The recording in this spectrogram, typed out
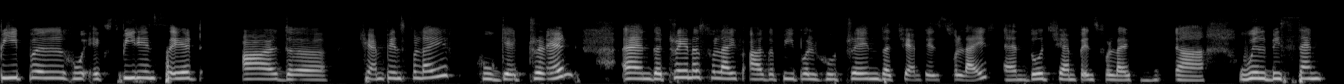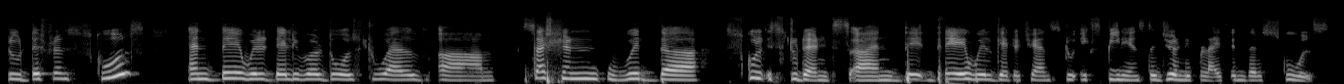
people who experience it are the champions for life who get trained and the trainers for life are the people who train the champions for life and those champions for life uh, will be sent to different schools and they will deliver those 12 um, session with the school students and they they will get a chance to experience the journey for life in their schools.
